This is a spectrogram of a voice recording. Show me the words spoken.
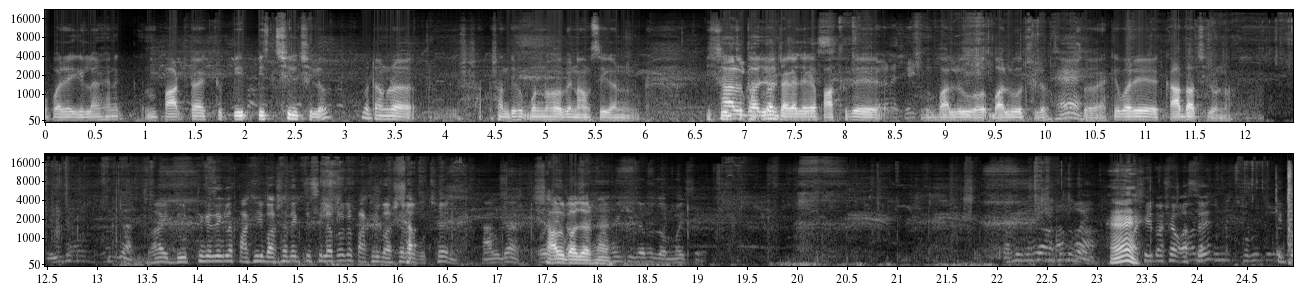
ওপারে গেলাম এখানে পাড়টা একটু পি- পিচ্ছিল ছিল বাট আমরা শান্তিপূর্ণভাবে নামছি কারণ পিচ্ছিল তো থাকলেও জায়গায় জায়গায় পাথুরে বালু বালুও ছিল। তো একেবারে কাদা ছিল না। ভাই দূর থেকে যেগুলো পাখির বাসা দেখতেছিল আপনাকে পাখির বাসাটা বুঝছেন? শাল গজার হ্যাঁ। কি যেন জন্মাইছে। হ্যাঁ। পাখির বাসা আছে কিন্তু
